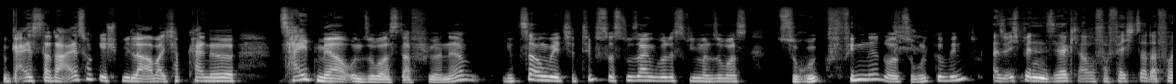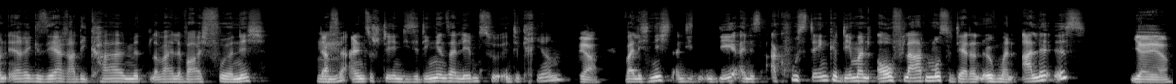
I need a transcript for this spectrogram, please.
begeisterter Eishockeyspieler, aber ich habe keine Zeit mehr und sowas dafür, ne? Gibt's da irgendwelche Tipps, was du sagen würdest, wie man sowas zurückfindet oder zurückgewinnt? Also ich bin ein sehr klarer Verfechter davon, Erik, sehr radikal. Mittlerweile war ich früher nicht, mhm. dafür einzustehen, diese Dinge in sein Leben zu integrieren. Ja. Weil ich nicht an diese Idee eines Akkus denke, den man aufladen muss und der dann irgendwann alle ist. Ja, ja.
